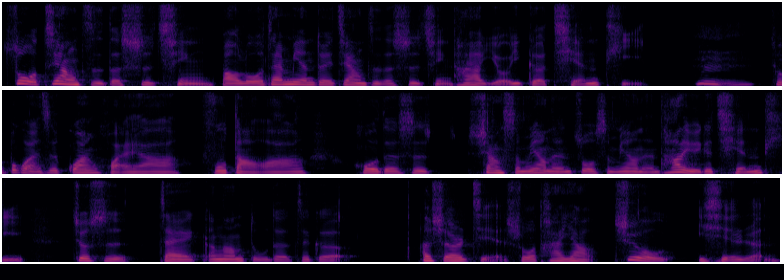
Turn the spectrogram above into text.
做这样子的事情，保罗在面对这样子的事情，他要有一个前提，嗯，就不管是关怀啊、辅导啊，或者是像什么样的人做什么样的人，他有一个前提。就是在刚刚读的这个二十二节说，他要救一些人，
